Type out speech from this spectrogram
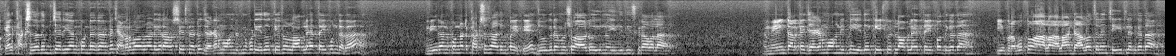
ఒకవేళ కక్ష సాధింపు చర్య అనుకుంటే కనుక చంద్రబాబు నాయుడు గారు అరెస్ట్ చేసినట్టు జగన్మోహన్ రెడ్డిని కూడా ఏదో కేసులో లోపల హెత్త అయిపోయింది కదా. మీరు అనుకున్నట్టు కక్ష సాధింపు అయితే జోగి రమేష్ ఆడు ఇన్నో ఎందుకు తీసుకురావాలా? మెయిన్ తలకే జగన్మోహన్ రెడ్డిని ఏదో కేసు పెట్టి లోపల హెత్త అయిపోద్ది కదా. ఈ ప్రభుత్వం అలా అలాంటి ఆలోచన చేయట్లేదు కదా.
